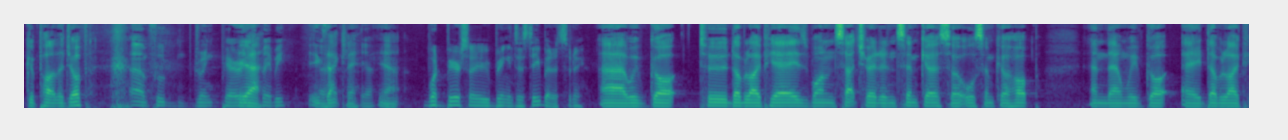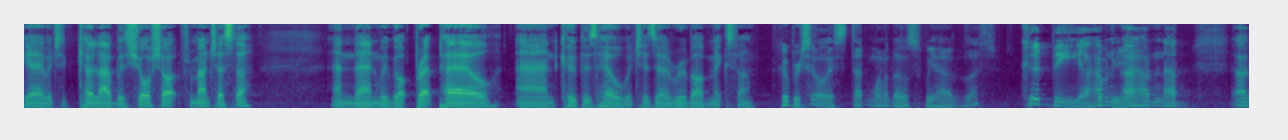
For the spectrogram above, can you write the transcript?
good part of the job. Um, food and drink pairings, Yeah. maybe. Exactly. yeah. yeah. What beers are you bringing to Stigberget today? Uh, we've got two double IPAs, one saturated in Simcoe, so all Simcoe hop, and then we've got a double IPA, which is a collab with Sure Shot from Manchester, and then we've got Brett Pale and Cooper's Hill, which is a rhubarb mix farm. Cooper's Hill, is that one of those we have left? Could be. I haven't. be, I haven't had. Uh,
